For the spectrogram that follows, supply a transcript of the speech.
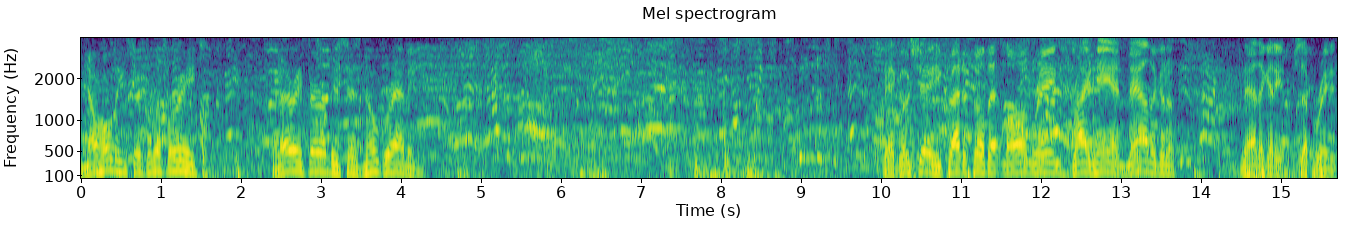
No holding, says the referee. Larry Farabee says no grabbing. Yeah, Gausha, he tried to throw that long range right hand. Now they're going to, now they got to get separated.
